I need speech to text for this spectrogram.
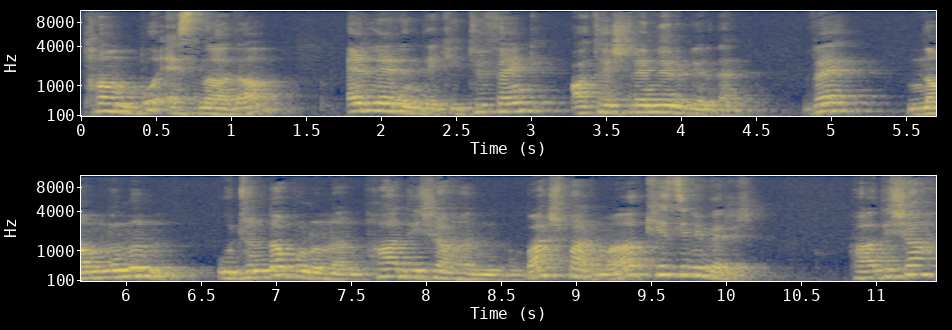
Tam bu esnada ellerindeki tüfek ateşlenir birden ve namlunun ucunda bulunan padişahın baş parmağı kesiliverir. Padişah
